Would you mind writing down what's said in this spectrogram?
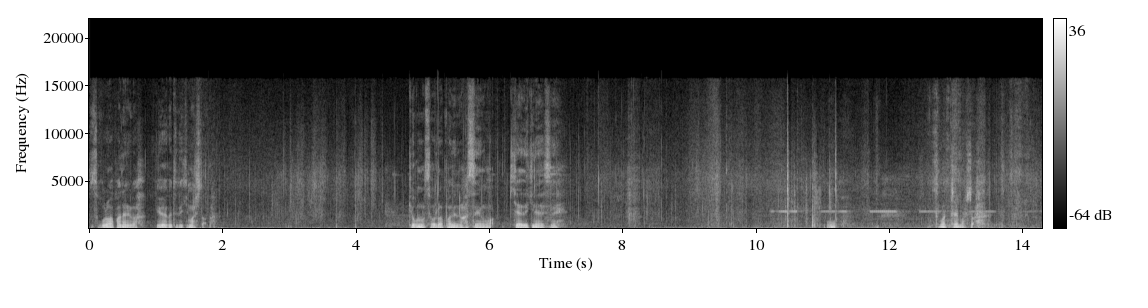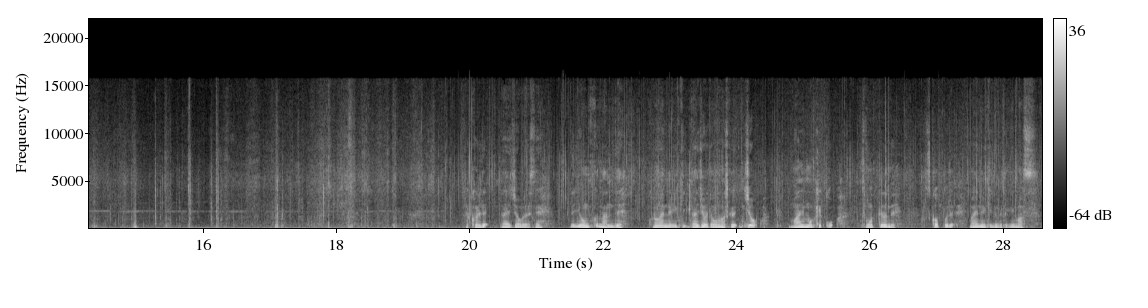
ソーラーパネルがようやく出てきました。今日のソーラーパネルの発電は期待できないですね。お詰まっちゃいました。これで大丈夫ですね。で4区なんでこのぐらいの雪大丈夫だと思いますけど一応前も結構積もってるんでスコップで前の雪抜けてきます。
